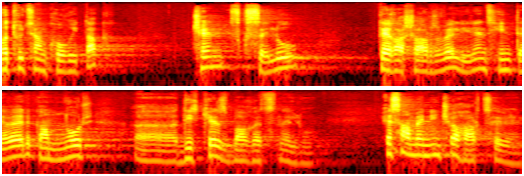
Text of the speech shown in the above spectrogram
մթության քողի տակ չեն սկսելու տեղաշարժվել իրենց հին տեղերը կամ նոր դիրքեր զբաղեցնելու այս ամեն ինչը հարցեր են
